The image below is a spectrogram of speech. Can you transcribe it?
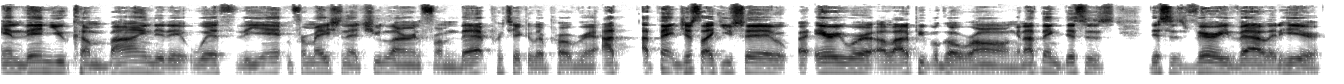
and then you combined it with the information that you learned from that particular program. I, I think just like you said, an area where a lot of people go wrong. And I think this is this is very valid here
